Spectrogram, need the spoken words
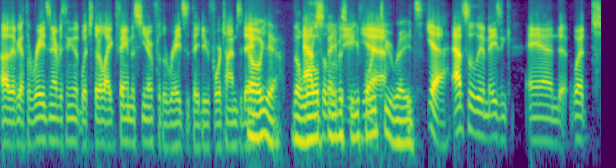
uh, they've got the raids and everything, which they're like famous, you know, for the raids that they do four times a day. Oh yeah, the world famous Absolutely, B42 raids. Yeah, absolutely amazing. And what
